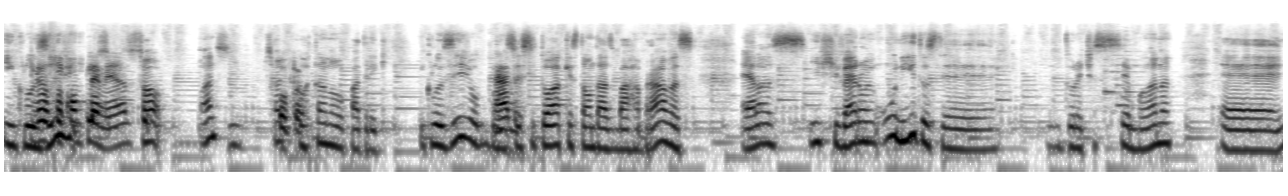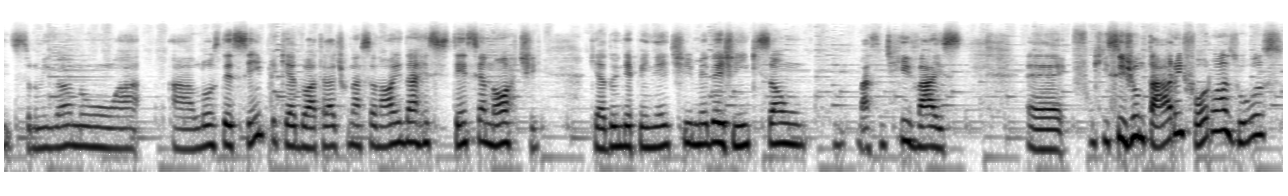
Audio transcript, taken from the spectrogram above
Inclusive, eu complemento. Só, antes, só cortando, Patrick. Inclusive, Nada. você citou a questão das barra bravas, elas estiveram unidas é, durante essa semana. É, se eu não me engano, a, a Luz de Sempre, que é do Atlético Nacional, e da Resistência Norte, que é do Independente Medellín, que são bastante rivais, é, que se juntaram e foram às ruas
